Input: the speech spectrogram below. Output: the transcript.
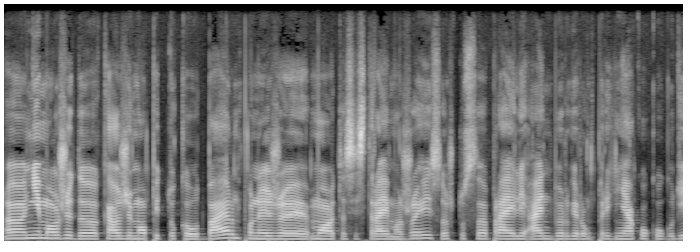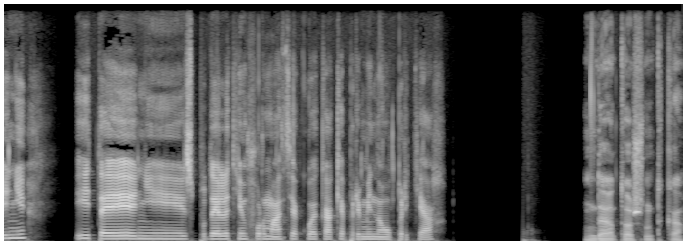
А, ние може да кажем опит тук от Байерн, понеже моята сестра и мъжа и също са правили Айнбюргерунг преди няколко години и те ни споделят информация, кое как е преминало при тях. Да, точно така.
